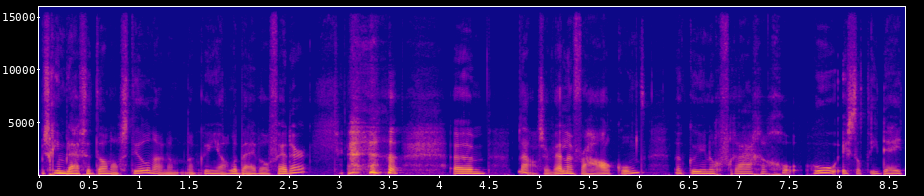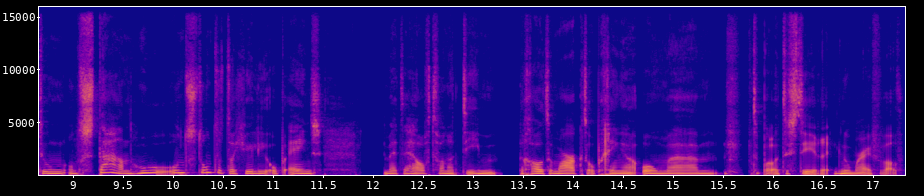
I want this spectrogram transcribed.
misschien blijft het dan al stil, nou, dan, kun je allebei wel verder. um, nou, als er wel een verhaal komt, dan kun je nog vragen, hoe is dat idee toen ontstaan? Hoe ontstond het dat jullie opeens met de helft van het team de grote markt op gingen om ehm, te protesteren. Ik noem maar even wat.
